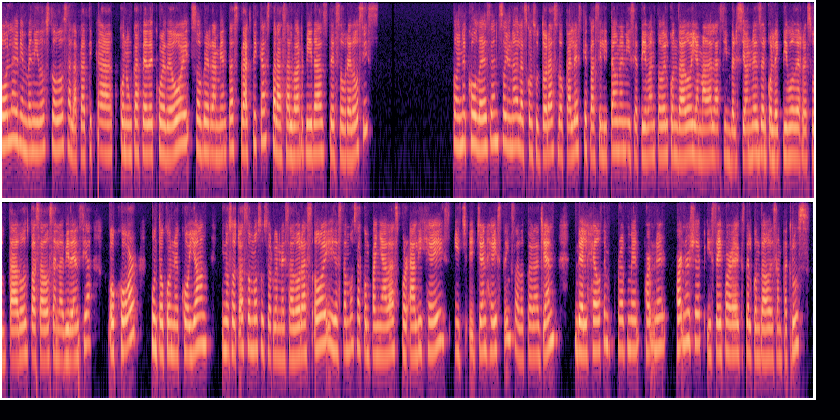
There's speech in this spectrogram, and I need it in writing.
Hola y bienvenidos todos a la plática con un café de core de hoy sobre herramientas prácticas para salvar vidas de sobredosis. Soy Nicole Lezen, soy una de las consultoras locales que facilita una iniciativa en todo el condado llamada las inversiones del colectivo de resultados basados en la evidencia o CORE, junto con Nicole Young. Y nosotras somos sus organizadoras hoy y estamos acompañadas por Ali Hayes y Jen Hastings, la doctora Jen, del Health Improvement Partner Partnership y SafeRx del Condado de Santa Cruz.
